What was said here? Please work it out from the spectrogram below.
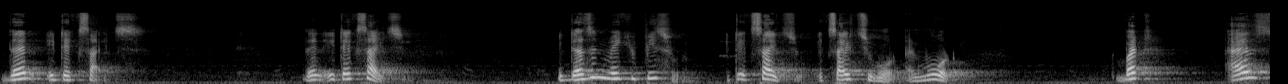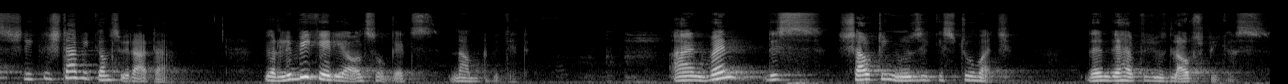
then it excites. Then it excites you. It doesn't make you peaceful, it excites you, excites you more and more. But as Sri Krishna becomes Virata, your limbic area also gets numbed with it. And when this shouting music is too much, then they have to use loudspeakers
